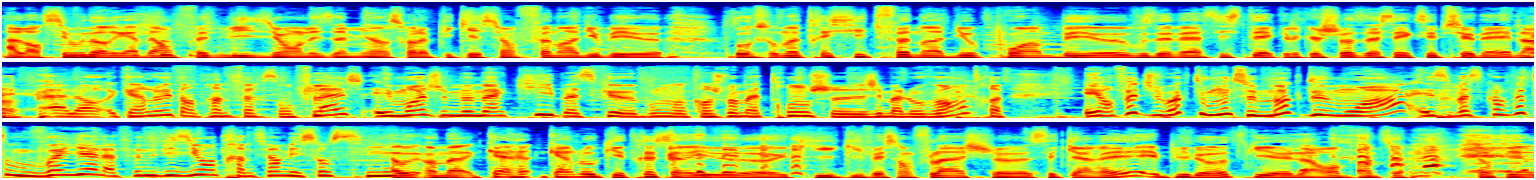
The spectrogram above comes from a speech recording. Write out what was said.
Alors si vous nous regardez en Funvision les amis, hein, sur l'application Fun Radio BE ou sur notre site funradio.be, vous avez assisté à quelque chose d'assez exceptionnel. Hein. Alors, Carlo est en train de faire son flash et moi je me maquille parce que bon, quand je vois ma tronche, euh, j'ai mal au ventre. Et en fait, je vois que tout le monde se moque de moi et c'est parce qu'en fait, on me voyait à la Funvision en train de faire mes sourcils. Ah oui, on a Car- Carlo qui est très sérieux, euh, qui, qui fait son flash, euh, c'est carré, et puis l'autre qui est là en train de sortir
